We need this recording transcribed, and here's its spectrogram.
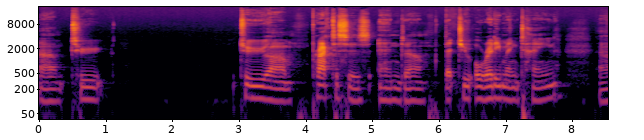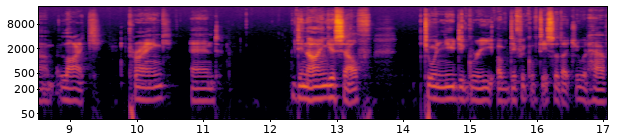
um, two two um, practices and um, that you already maintain, um, like praying and denying yourself to a new degree of difficulty so that you would have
